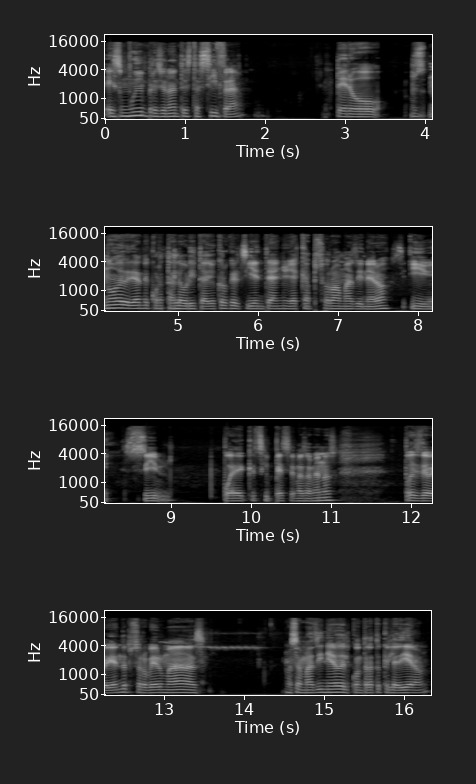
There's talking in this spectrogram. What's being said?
Es muy impresionante esta cifra, pero pues, no deberían de cortarla ahorita. Yo creo que el siguiente año ya que absorba más dinero y sí puede que sí pese más o menos pues deberían de absorber más, o sea, más dinero del contrato que le dieron.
